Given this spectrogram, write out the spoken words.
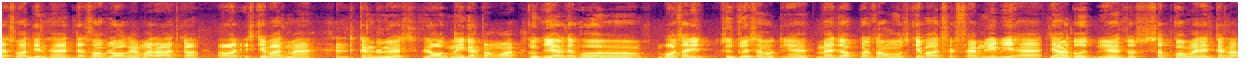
दसवां दिन है, दसवां ब्लॉग है हमारा आज का। और इसके बाद मैं कंटिन्यूस ब्लॉग नहीं कर पाऊँगा। क्योंकि यार देखो बहुत सारी सिचुएशन होती हैं। मैं जॉब करता हूँ, उसके बाद फिर फैमिली भी है, यार दोस्त भी हैं तो सबको मैनेज करना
